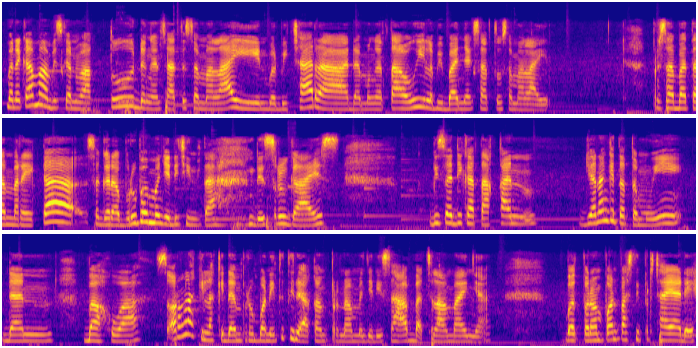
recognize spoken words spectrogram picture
Mereka menghabiskan waktu dengan satu sama lain, berbicara dan mengetahui lebih banyak satu sama lain. Persahabatan mereka segera berubah menjadi cinta. That's true guys. Bisa dikatakan jarang kita temui dan bahwa seorang laki-laki dan perempuan itu tidak akan pernah menjadi sahabat selamanya. Buat perempuan pasti percaya deh.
